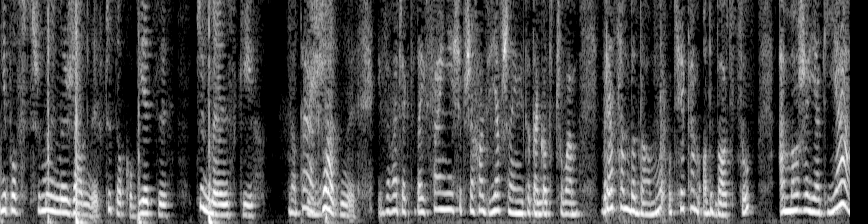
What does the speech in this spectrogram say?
nie powstrzymujmy żadnych, czy to kobiecych, czy męskich, No tak. żadnych. I zobacz, jak tutaj fajnie się przechodzi. Ja przynajmniej to tak Mm. odczułam. Wracam do domu, uciekam od bodźców, a może jak ja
